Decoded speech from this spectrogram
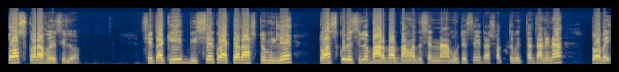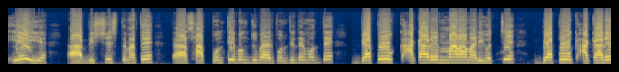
টস করা হয়েছিল। সেটা কি বিশ্বের কয়েকটা রাষ্ট্র মিলে টস করেছিল? বারবার বাংলাদেশের নাম উঠেছে এটা সত্য মিথ্যা জানি না। তবে এই বিশ্ব ইস্তেমাতে আহ, সাতপন্থী এবং জুবায়ের পন্থীদের মধ্যে ব্যাপক আকারে মারামারি হচ্ছে, ব্যাপক আকারে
